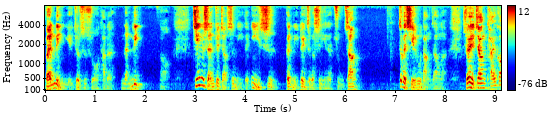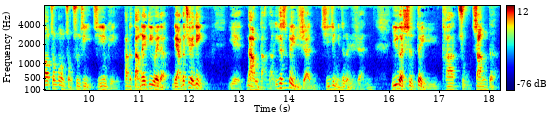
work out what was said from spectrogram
本领也就是说他的能力啊，精神就讲是你的意志跟你对这个事情的主张。这个写入党章了，所以将抬高中共总书记习近平他的党内地位的两个确定也纳入党章，一个是对人习近平这个人，一个是对于他主张的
